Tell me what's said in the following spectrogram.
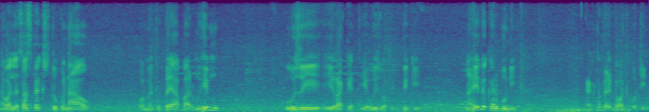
Na wale suspects tuko nao wametupea habari muhimu kuhusu hii racket ya wizi wa pikipiki, na hivyo karibuni tutapeleka watu kotini.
